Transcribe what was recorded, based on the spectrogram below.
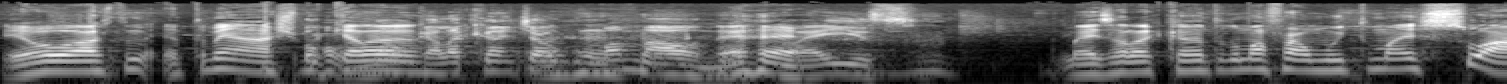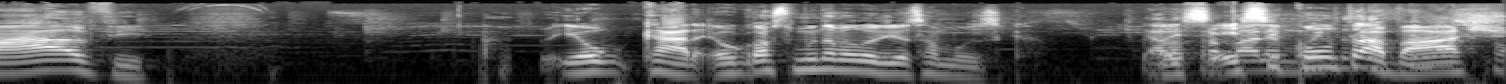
Eu, acho- eu também acho, Bom, porque ela. não que ela cante alguma mal, né? Não é isso. Mas ela canta de uma forma muito mais suave. Eu, cara, eu gosto muito da melodia dessa música. Ela esse, esse contrabaixo,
